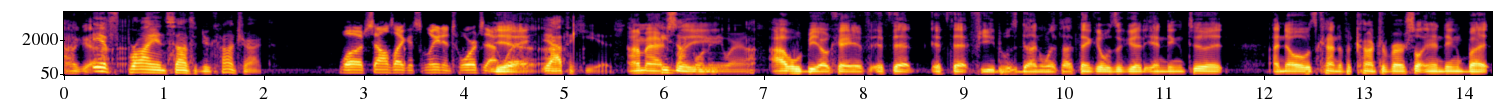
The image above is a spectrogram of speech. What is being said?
I got, if Bryan signs a new contract. Well, it sounds like it's leaning towards that Yeah. way. Yeah, I think he is. I'm He's not actually, going anywhere else. I would be okay if, if that if that feud was done with. I think it was a good ending to it. I know it was kind of a controversial ending, but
